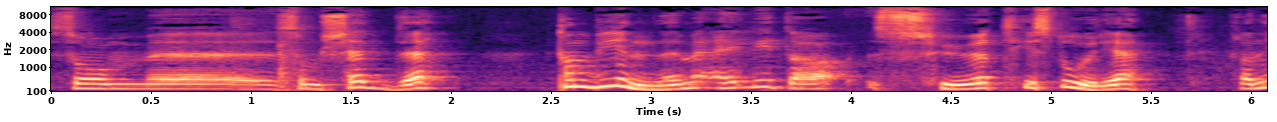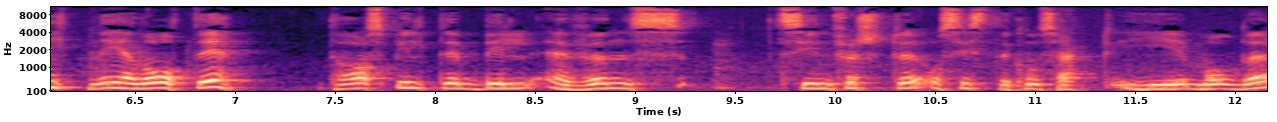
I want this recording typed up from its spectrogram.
som, eh, som skjedde kan begynne med ei lita søt historie fra 1981. Da spilte Bill Evans sin første og siste konsert i Molde.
